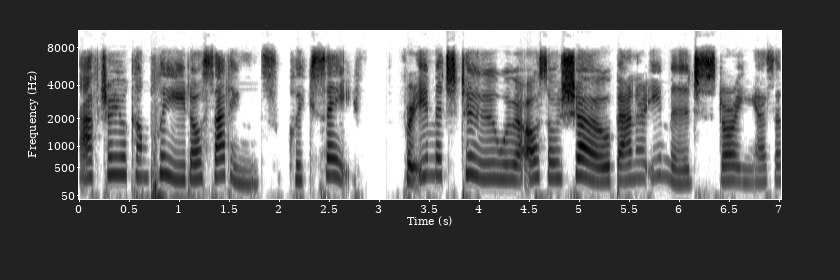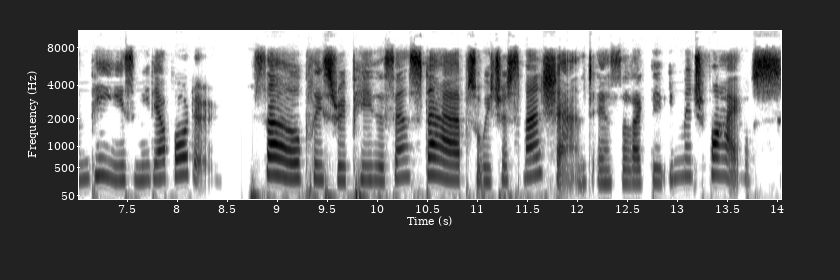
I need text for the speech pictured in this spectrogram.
After you complete all settings, click Save. For image 2, we will also show banner image stored in SMP's media folder. So please repeat the same steps we just mentioned and select the image files.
